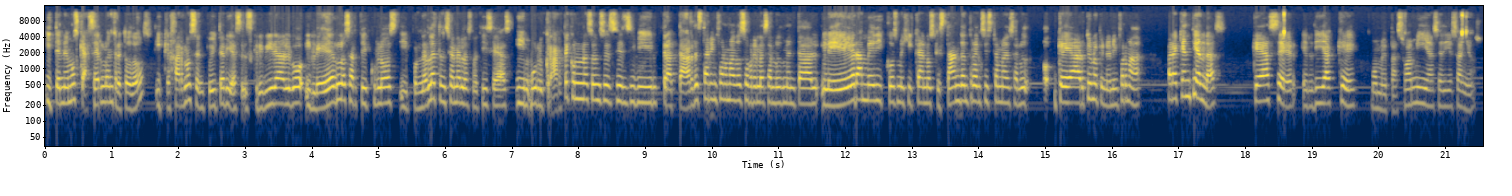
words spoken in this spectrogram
y tenemos que hacerlo entre todos y quejarnos en Twitter y escribir algo y leer los artículos y ponerle atención a las noticias, involucrarte con una asociación civil, tratar de estar informado sobre la salud mental, leer a médicos mexicanos que están dentro del sistema de salud, crearte una opinión informada para que entiendas qué hacer el día que, como me pasó a mí hace 10 años,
